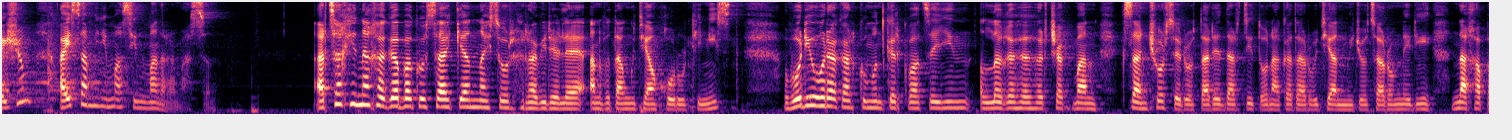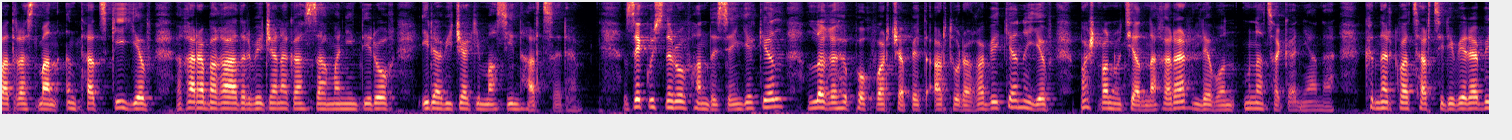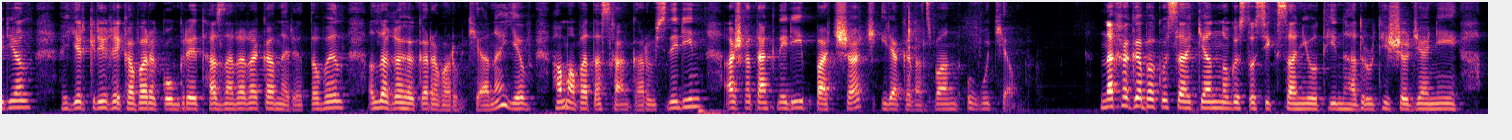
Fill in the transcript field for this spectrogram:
Այժմ այս ամինի մասին մանրամասն։ Արցախի նախագահ Բակո Սահակյանն այսօր հրավիրել է անվտանգության խորհրդի նիստ, որի օրակարգում ընդգրկված էին ԼՂՀ հրճակման 24-րդ տարեդարձի տոնակատարության միջոցառումների նախապատրաստման ընթացքի եւ Ղարաբաղի ադրբեջանական սահմանին տիրող իրավիճակի մասին հարցերը։ Զեկույցներով հանդես են եկել ԼՂՀ փոխվարչապետ Արթուր Աղաբեկյանը եւ Պաշտպանության նախարար Լևոն Մնացականյանը։ Քննարկված հարցերի վերաբերյալ երկրի ղեկավարը կոնկրետ հանրարարականներ է տվել ԼՂՀ կառավարությանը եւ համապատասխան կառույցներին աշխատանքների պատշաճ իրականացման ուղղությամբ։ Նախագահ Բակո Սահակյանն օգոստոսի 27-ին Հադրութի շրջանի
